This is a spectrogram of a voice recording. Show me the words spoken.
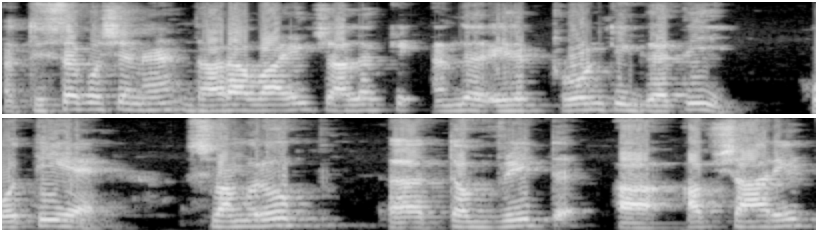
तीसरा क्वेश्चन है, धारावाहिक चालक के अंदर इलेक्ट्रॉन की गति होती है। स्वरूप त्वरित अपसारित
